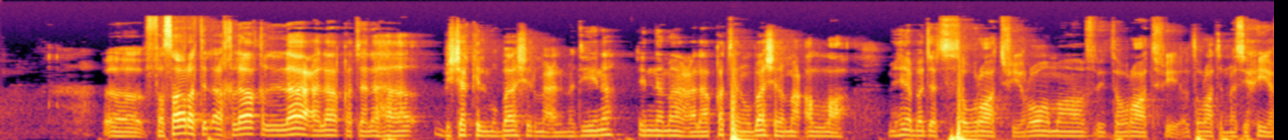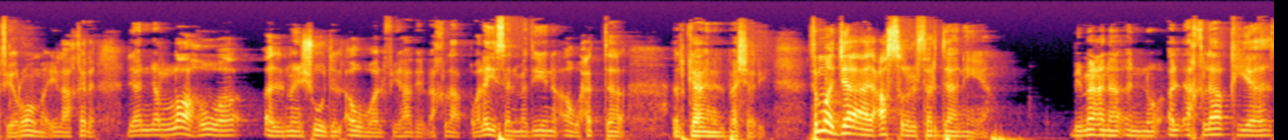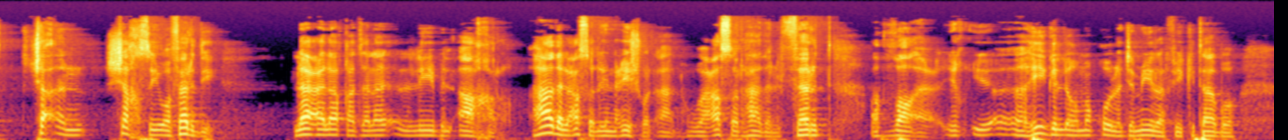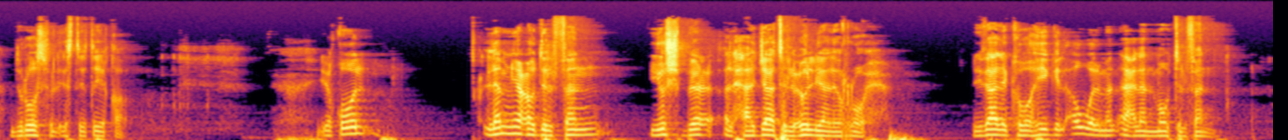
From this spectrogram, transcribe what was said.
آه، فصارت الأخلاق لا علاقة لها بشكل مباشر مع المدينة إنما علاقتها المباشرة مع الله. من هنا بدأت الثورات في روما في ثورات في الثورات المسيحية في روما إلى آخره لأن الله هو المنشود الأول في هذه الأخلاق وليس المدينة أو حتى الكائن البشري. ثم جاء عصر الفردانية. بمعنى أنه الأخلاق هي شأن شخصي وفردي لا علاقة لي بالآخر. هذا العصر اللي نعيشه الآن هو عصر هذا الفرد الضائع. هيجل له مقولة جميلة في كتابه دروس في الاستيطيقة. يقول لم يعد الفن يشبع الحاجات العليا للروح. لذلك هو هيجل أول من أعلن موت الفن.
